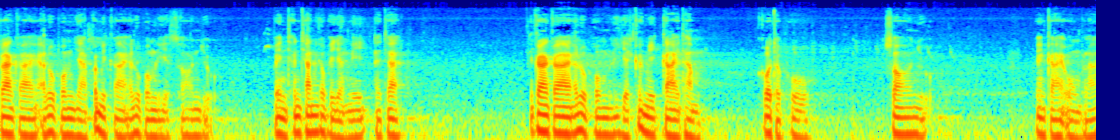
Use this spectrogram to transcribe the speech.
กลางกายอรูปภพหยาบก็มีกายอรูปภพละเอียดซ่อนอยู่ เป็นชั้นๆเข้าไปอย่างนี้นะจ๊ะในกลางกายอรูปภพละเอียดก็มีกายธรรมโคตภูซ่อนอยู่ เป็นกายองค์พระ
